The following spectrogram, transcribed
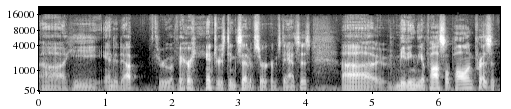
Uh, he ended up, through a very interesting set of circumstances, uh, meeting the Apostle Paul in prison.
